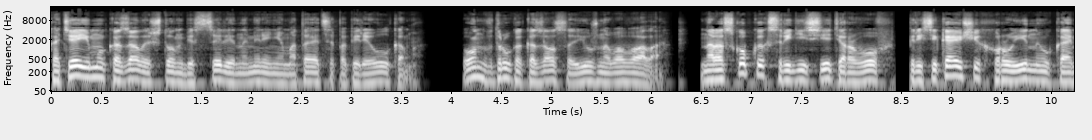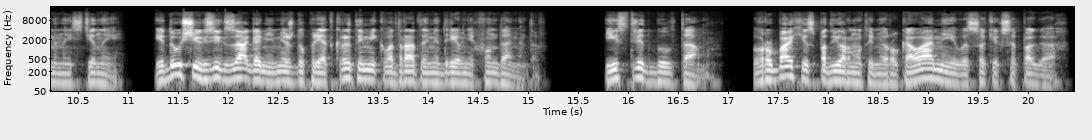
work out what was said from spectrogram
Хотя ему казалось, что он без цели и намерения мотается по переулкам, он вдруг оказался южного вала, на раскопках среди сети рвов, пересекающих руины у каменной стены, идущих зигзагами между приоткрытыми квадратами древних фундаментов. Истрид был там, в рубахе с подвернутыми рукавами и высоких сапогах.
